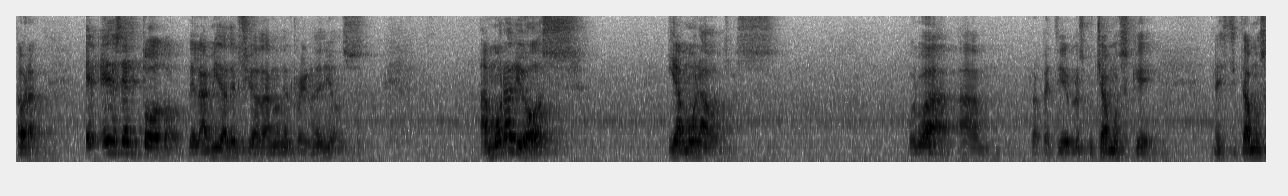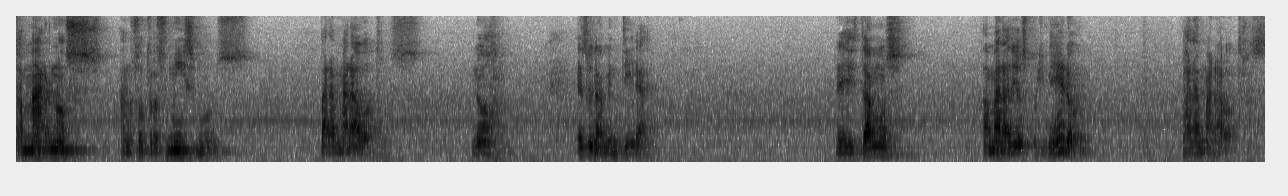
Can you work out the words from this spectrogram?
Ahora, e, es el todo de la vida del ciudadano del reino de Dios. Amor a Dios y amor a otros. Vuelvo a, a repetirlo, escuchamos que necesitamos amarnos a nosotros mismos para amar a otros. No, es una mentira. Necesitamos amar a Dios primero para amar a otros.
